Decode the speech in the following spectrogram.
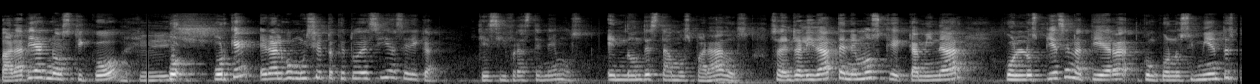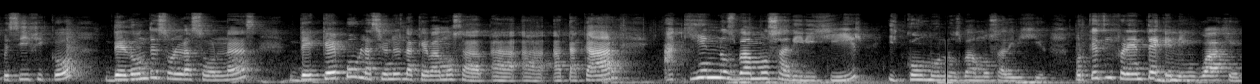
para diagnóstico. Por, qué? Era algo muy cierto que tú decías, Erika. ¿Qué cifras tenemos? ¿En dónde estamos parados? O sea, en realidad tenemos que caminar con los pies en la tierra, con conocimiento específico de dónde son las zonas, de qué población es la que vamos a, atacar, a quién nos vamos a dirigir y cómo nos vamos a dirigir. Porque es diferente el lenguaje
